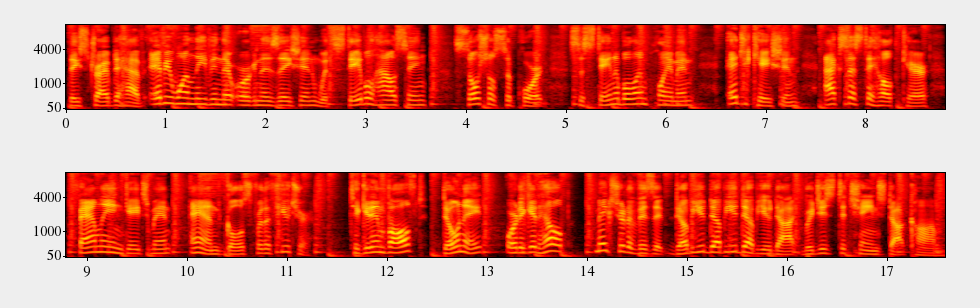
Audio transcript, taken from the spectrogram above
They strive to have everyone leaving their organization with stable housing, social support, sustainable employment, education, access to healthcare, family engagement, and goals for the future. To get involved, donate, or to get help, make sure to visit www.bridgestochange.com.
